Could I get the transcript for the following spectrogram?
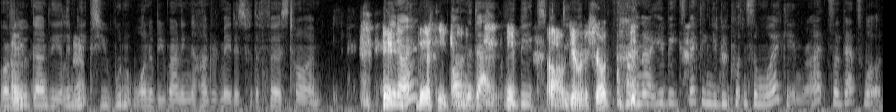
or if you were going to the Olympics, you wouldn't want to be running the hundred meters for the first time you know, on the day. You'd be expecting. Oh, give it a shot. I know you'd be expecting you'd be putting some work in, right? So that's what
